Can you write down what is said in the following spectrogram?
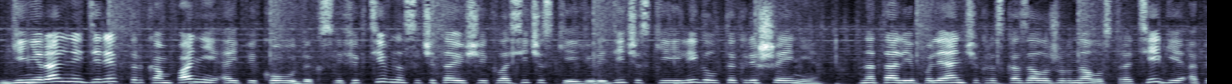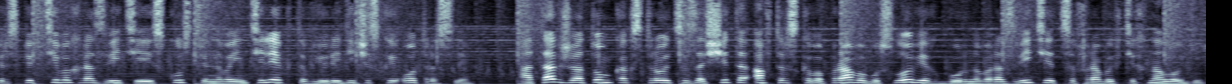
Генеральный директор компании IP Codex, эффективно сочетающий классические юридические и legal tech решения, Наталья Полянчик рассказала журналу «Стратегии» о перспективах развития искусственного интеллекта в юридической отрасли, а также о том, как строится защита авторского права в условиях бурного развития цифровых технологий.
